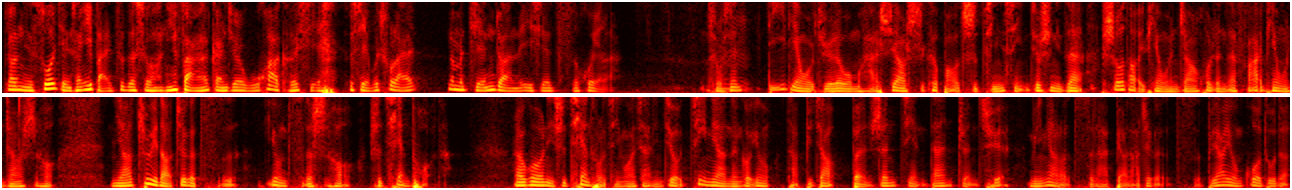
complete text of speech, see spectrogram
让你缩减成一百字的时候，你反而感觉无话可写，就写不出来那么简短的一些词汇了。首先嗯，第一点，我觉得我们还是要时刻保持警醒，就是你在收到一篇文章或者你在发一篇文章的时候，你要注意到这个词用词的时候是欠妥的。如果你是欠妥的情况下，你就尽量能够用它比较本身简单、准确、明了的词来表达这个词，不要用过度的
